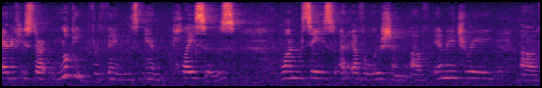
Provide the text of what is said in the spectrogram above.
And if you start looking for things in places, one sees an evolution of imagery, of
